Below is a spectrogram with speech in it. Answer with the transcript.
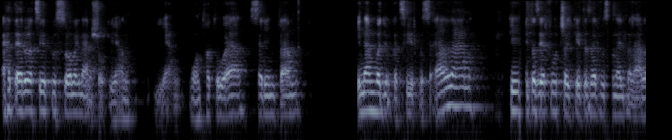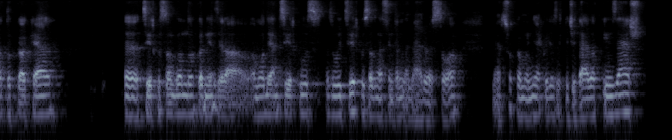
Hát erről a cirkuszról meg nem sok ilyen, ilyen mondható el, szerintem. Én nem vagyok a cirkusz ellen, Kicsit azért furcsa, hogy 2021-ben állatokkal kell cirkuszon gondolkodni, azért a, a modern cirkusz, az új cirkusz, az már szerintem nem erről szól, mert sokan mondják, hogy ez egy kicsit állatkínzás.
